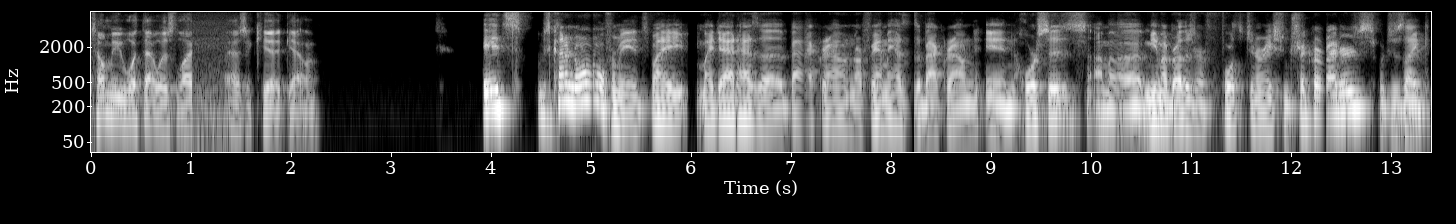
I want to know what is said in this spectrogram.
Tell me what that was like as a kid, Gattlin. It's it was kind of normal for me. It's my my dad has a background. Our family has a background in horses. I'm a me and my brothers are fourth generation trick riders, which is like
